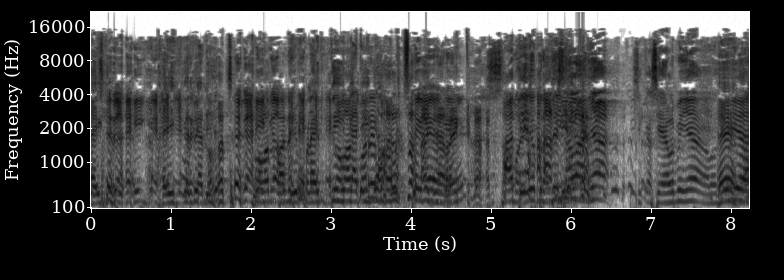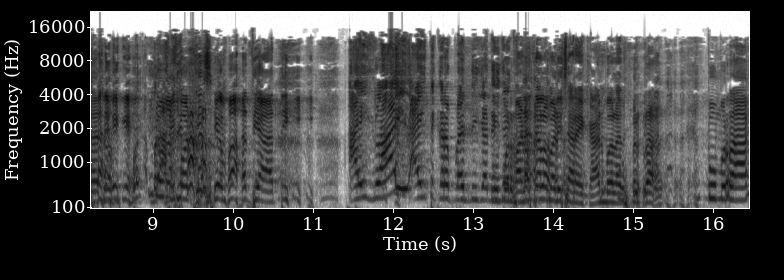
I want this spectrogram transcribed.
Aing aing keur ka dinya. Cek aing Kolot nggak mana planting Kalau ka mana dinya. balas saya nyarekan. Sama itu berarti salahnya si kasih Elmi ya. Iya. Di podcast ya mah hati-hati. Aing lain aing teh keur planting ka dinya. Mana teh lo bari carekan bola. Bumerang.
